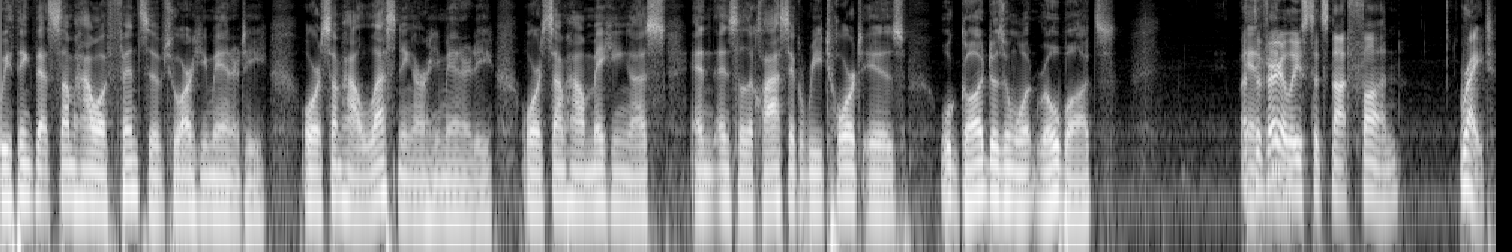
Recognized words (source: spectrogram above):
We think that's somehow offensive to our humanity or somehow lessening our humanity or somehow making us and and so the classic retort is well God doesn't want robots. At the very and- least, it's not fun. Right.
